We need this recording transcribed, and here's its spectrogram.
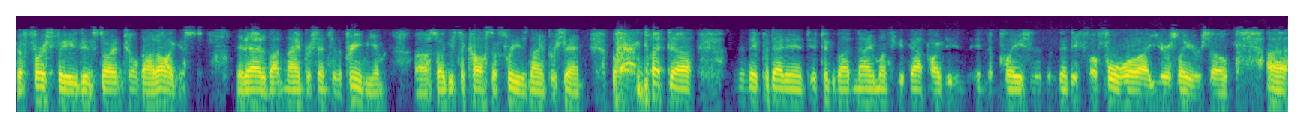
The first phase didn't start until about August. It added about nine percent to the premium, uh, so I guess the cost of free is nine percent. but uh, they put that in. It took about nine months to get that part in, into place, and then they a full rollout years later. So uh,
